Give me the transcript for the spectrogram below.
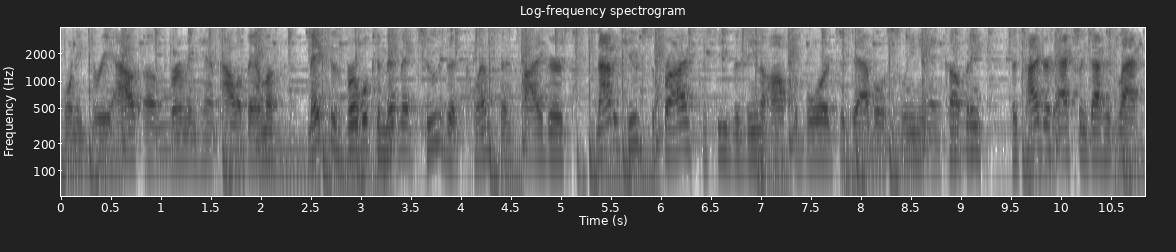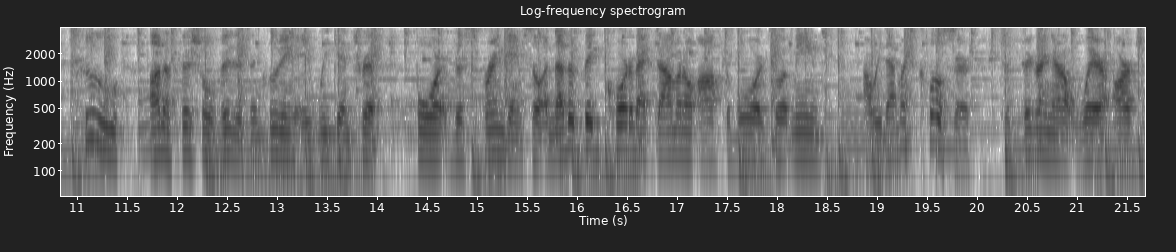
23 out of Birmingham, Alabama, makes his verbal commitment to the Clemson Tigers. Not a huge surprise to see Vizzina off the board to Dabo Swinney and company. The Tigers actually got his last two unofficial visits, including a weekend trip for the spring game. So another big quarterback domino off the board. So it means, are we that much closer to figuring out where Arch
